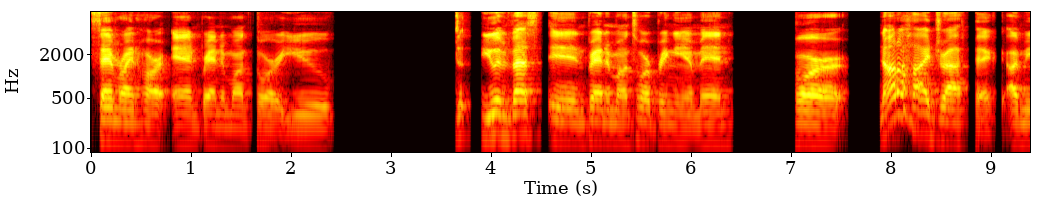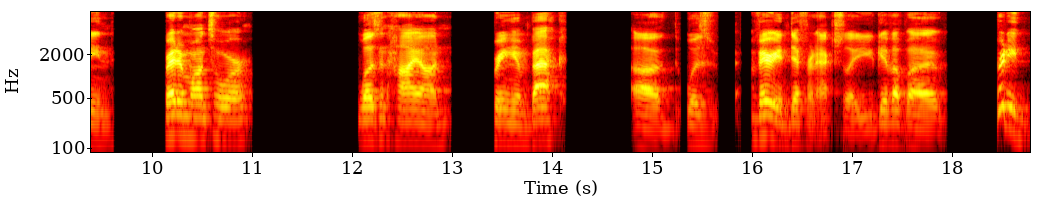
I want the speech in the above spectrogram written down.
Sam Reinhart and Brandon Montour. You you invest in Brandon Montour, bringing him in for not a high draft pick. I mean, Brandon Montour wasn't high on bringing him back. Uh, was very indifferent actually. You give up a pretty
